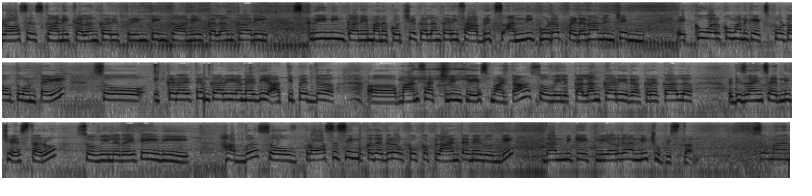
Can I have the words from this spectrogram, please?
ప్రాసెస్ కానీ కలంకారీ ప్రింటింగ్ కానీ కలంకారీ స్క్రీనింగ్ కానీ మనకు వచ్చే కలంకారీ ఫ్యాబ్రిక్స్ అన్నీ కూడా పెడనా నుంచే ఎక్కువ వరకు మనకి ఎక్స్పోర్ట్ అవుతూ ఉంటాయి. సో ఇక్కడైతే కలంకారీ అనేది అతిపెద్ద మ్యానుఫ్యాక్చరింగ్ ప్లేస్ మాట. సో వీళ్ళు కలంకారీ రకరకాల డిజైన్స్ అన్నీ చేస్తారు. సో వీళ్ళదైతే ఇది హబ్. సో ప్రాసెసింగ్ ఒక దగ్గర ఒక్కొక్క ప్లాంట్ అనేది ఉంది. దాన్ని మీకు క్లియర్గా అన్నీ చూపిస్తాను. సో మనం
